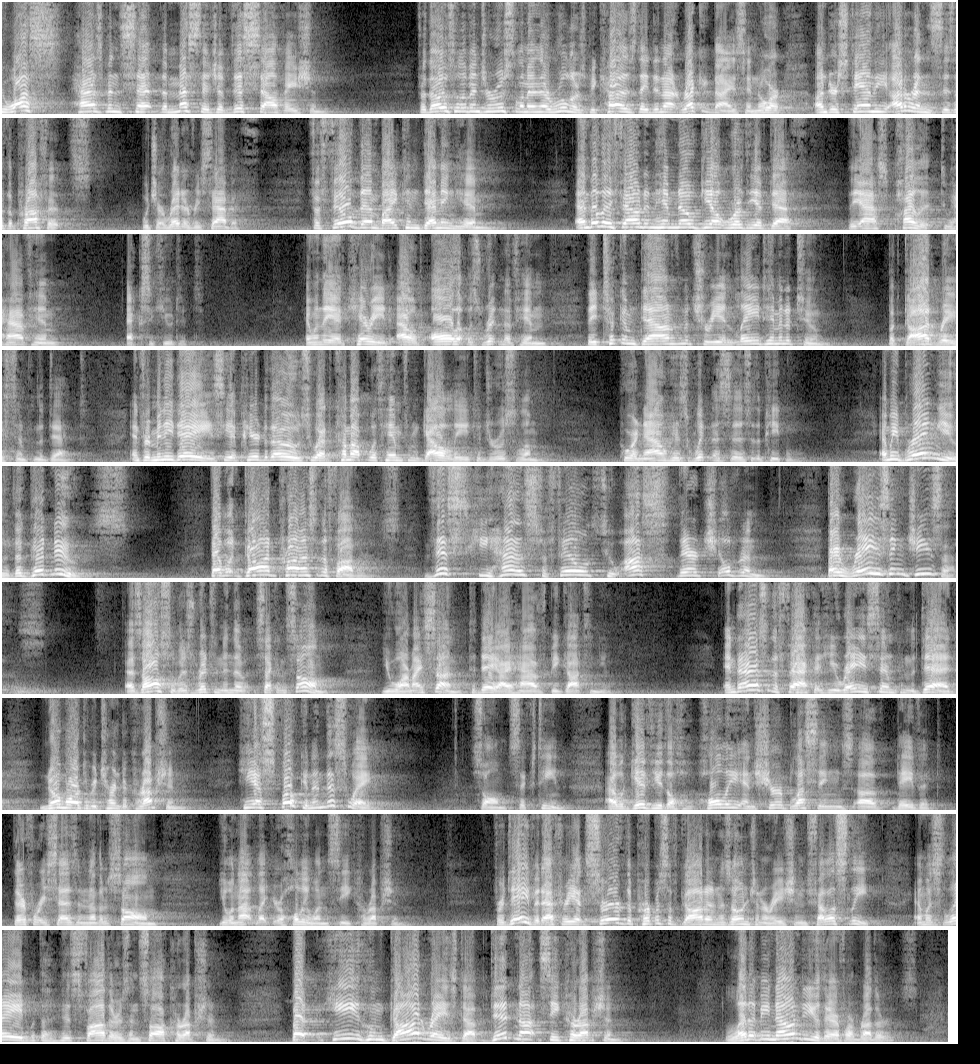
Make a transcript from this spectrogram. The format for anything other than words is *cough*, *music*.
to us has been sent the message of this salvation. For those who live in Jerusalem and their rulers, because they did not recognize him nor understand the utterances of the prophets, which are read every Sabbath, fulfilled them by condemning him. And though they found in him no guilt worthy of death, they asked Pilate to have him executed. And when they had carried out all that was written of him, they took him down from the tree and laid him in a tomb. But God raised him from the dead. And for many days he appeared to those who had come up with him from Galilee to Jerusalem, who are now his witnesses to the people. And we bring you the good news that what God promised to the fathers, this he has fulfilled to us, their children, by raising Jesus. As also is written in the second psalm You are my son, today I have begotten you. And as to the fact that he raised him from the dead, no more to return to corruption, he has spoken in this way Psalm 16 I will give you the holy and sure blessings of David. Therefore, he says in another psalm, You will not let your Holy One see corruption. For David, after he had served the purpose of God in his own generation, fell asleep and was laid with his fathers and saw corruption. But he whom God raised up did not see corruption. Let it be known to you, therefore, brothers,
